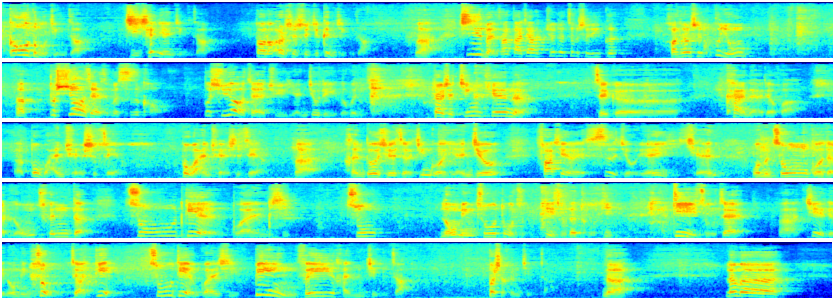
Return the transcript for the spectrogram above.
高度紧张，几千年紧张，到了二十世纪更紧张，啊，基本上大家觉得这个是一个好像是不容啊，不需要再这么思考。不需要再去研究的一个问题，但是今天呢，这个看来的话，呃，不完全是这样，不完全是这样啊。很多学者经过研究，发现四九年以前，我们中国的农村的租佃关系，租农民租地主地主的土地，地主在啊借给农民种，叫佃，租佃关系并非很紧张，不是很紧张。那那么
